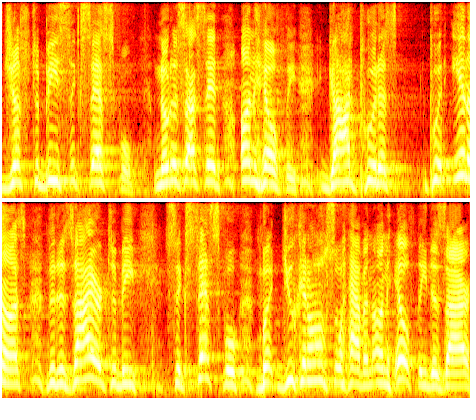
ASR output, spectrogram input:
just to be successful. Notice I said unhealthy. God put us put in us the desire to be successful, but you can also have an unhealthy desire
